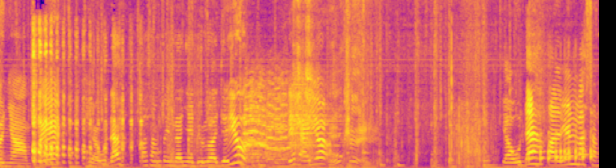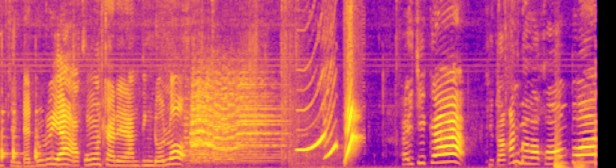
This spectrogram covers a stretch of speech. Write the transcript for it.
juga nyampe. Ya udah, pasang tendanya dulu aja yuk. Deh, ayo. Ya udah, kalian masang tenda dulu ya. Aku mau cari ranting dulu. Hai Cika, kita kan bawa kompor.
